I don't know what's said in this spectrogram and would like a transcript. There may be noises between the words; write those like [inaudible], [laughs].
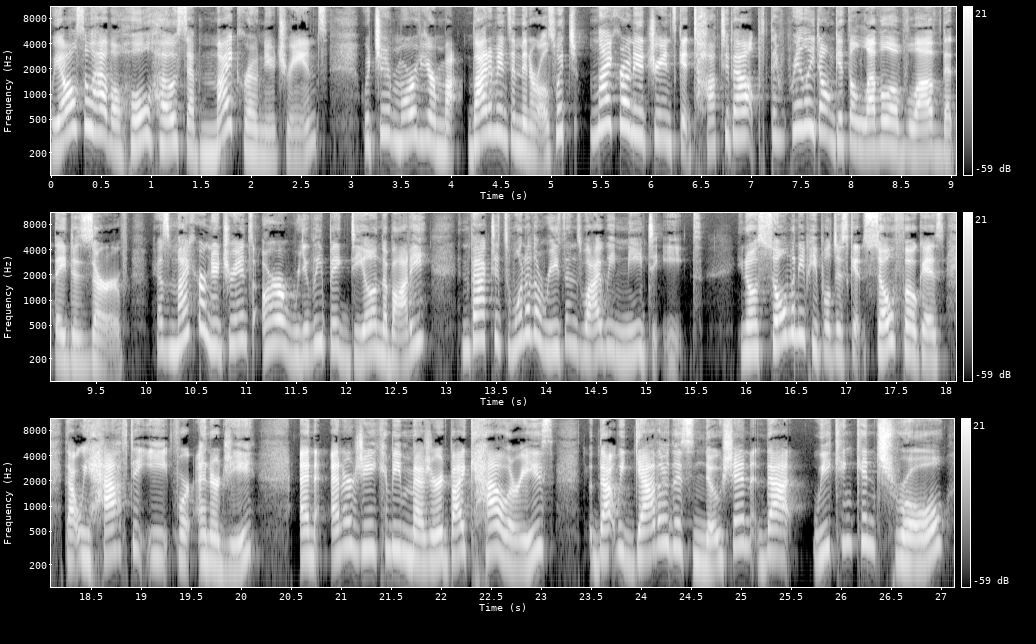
We also have a whole host of micronutrients, which are more of your mi- vitamins and minerals, which micronutrients get talked about, but they really don't get the level of love that they deserve because micronutrients are a really big deal in the body. In fact, it's one of the reasons why we need to eat. You know, so many people just get so focused that we have to eat for energy, and energy can be measured by calories, that we gather this notion that we can control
